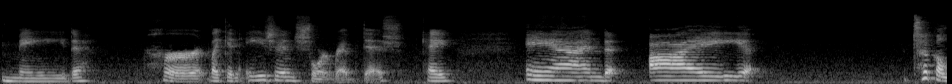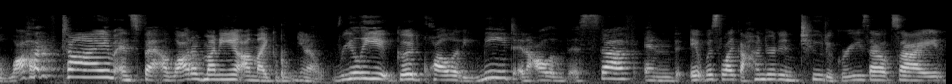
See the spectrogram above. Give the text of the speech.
made her like an Asian short rib dish, okay? And I took a lot of time and spent a lot of money on like you know really good quality meat and all of this stuff and it was like 102 degrees outside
